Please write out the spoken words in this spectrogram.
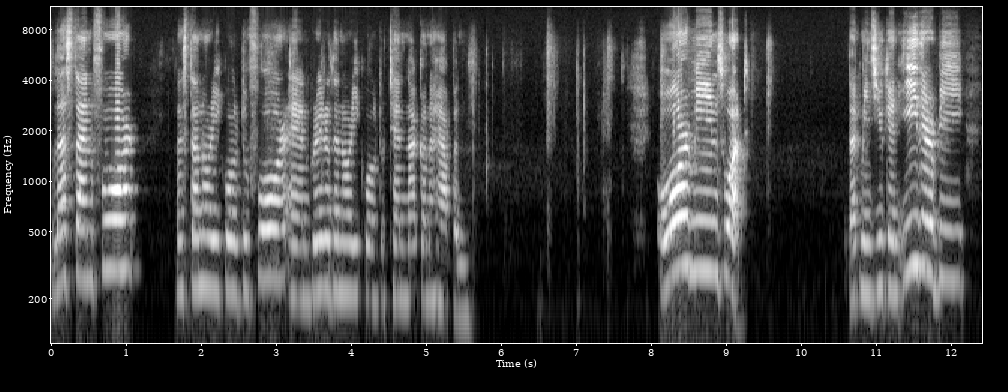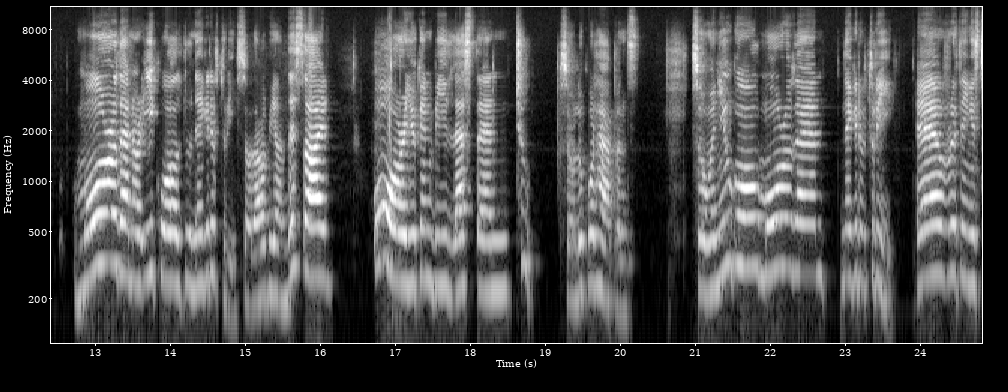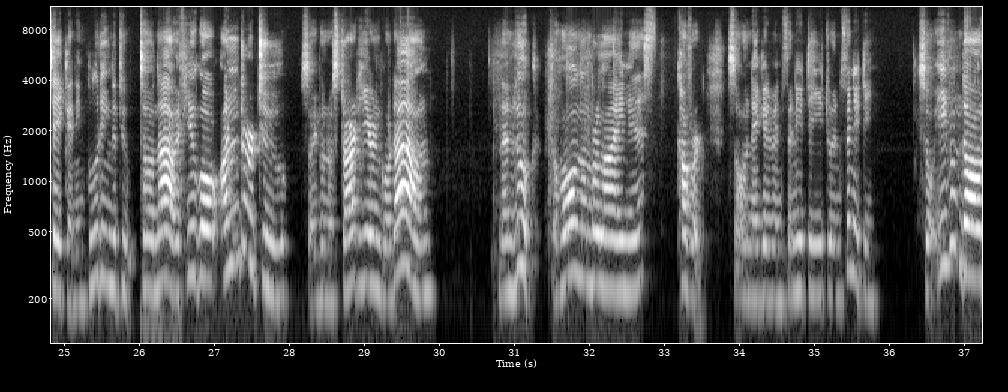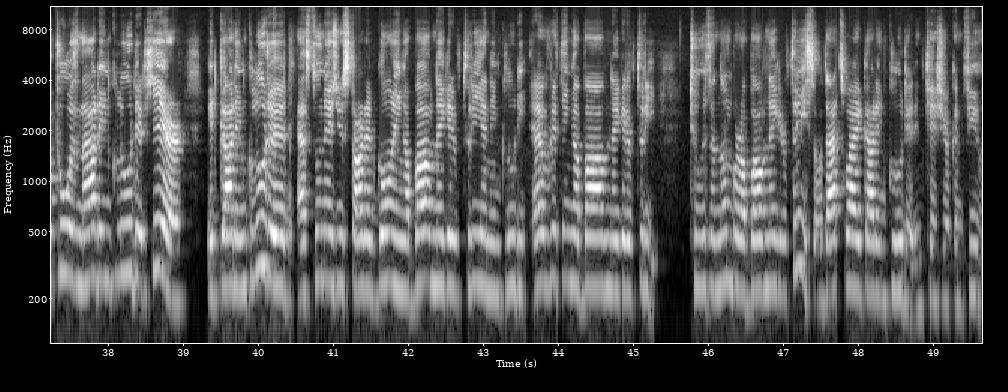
less than 4, less than or equal to 4, and greater than or equal to 10, not going to happen. Or means what? That means you can either be more than or equal to negative 3. So that'll be on this side. Or you can be less than 2. So look what happens. So when you go more than negative 3, Everything is taken, including the 2. So now if you go under 2, so you're going to start here and go down, then look, the whole number line is covered. So negative infinity to infinity. So even though 2 is not included here, it got included as soon as you started going above negative 3 and including everything above negative 3. 2 is a number above negative 3, so that's why it got included, in case you're confused.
